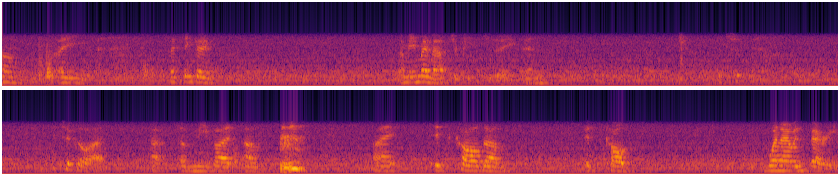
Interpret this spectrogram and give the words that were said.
um, I, I think I, I made my masterpiece today, and it took, it took a lot out of me, but um, I, it's called um, it's called When I Was Buried.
